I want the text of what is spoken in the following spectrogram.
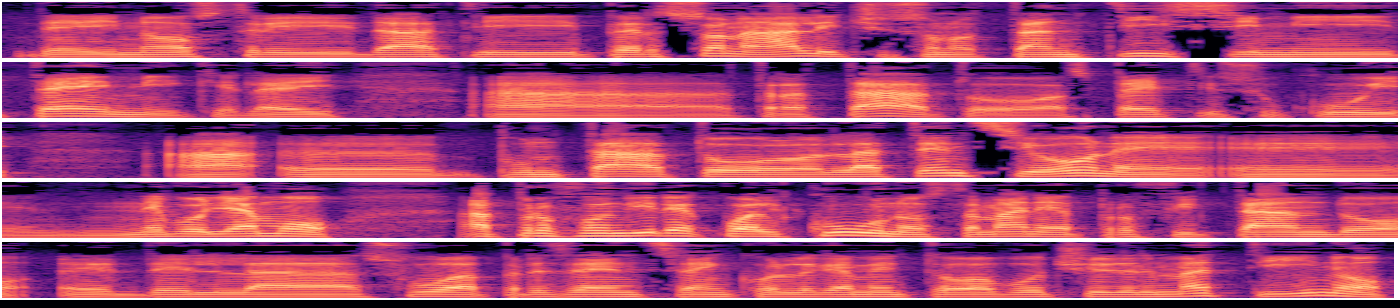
dei nostri dati personali. Ci sono tantissimi temi che lei ha trattato, aspetti su cui ha eh, puntato l'attenzione. Eh, ne vogliamo approfondire qualcuno stamani approfittando eh, della sua presenza in collegamento a Voci del Mattino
